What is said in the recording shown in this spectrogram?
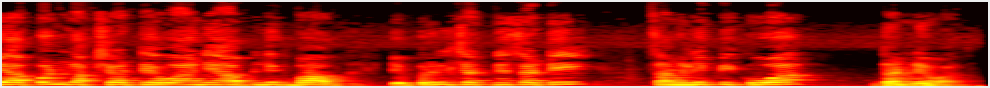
हे आपण लक्षात ठेवा आणि आपली बाग एप्रिल चटणीसाठी चांगली पिकवा. धन्यवाद.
